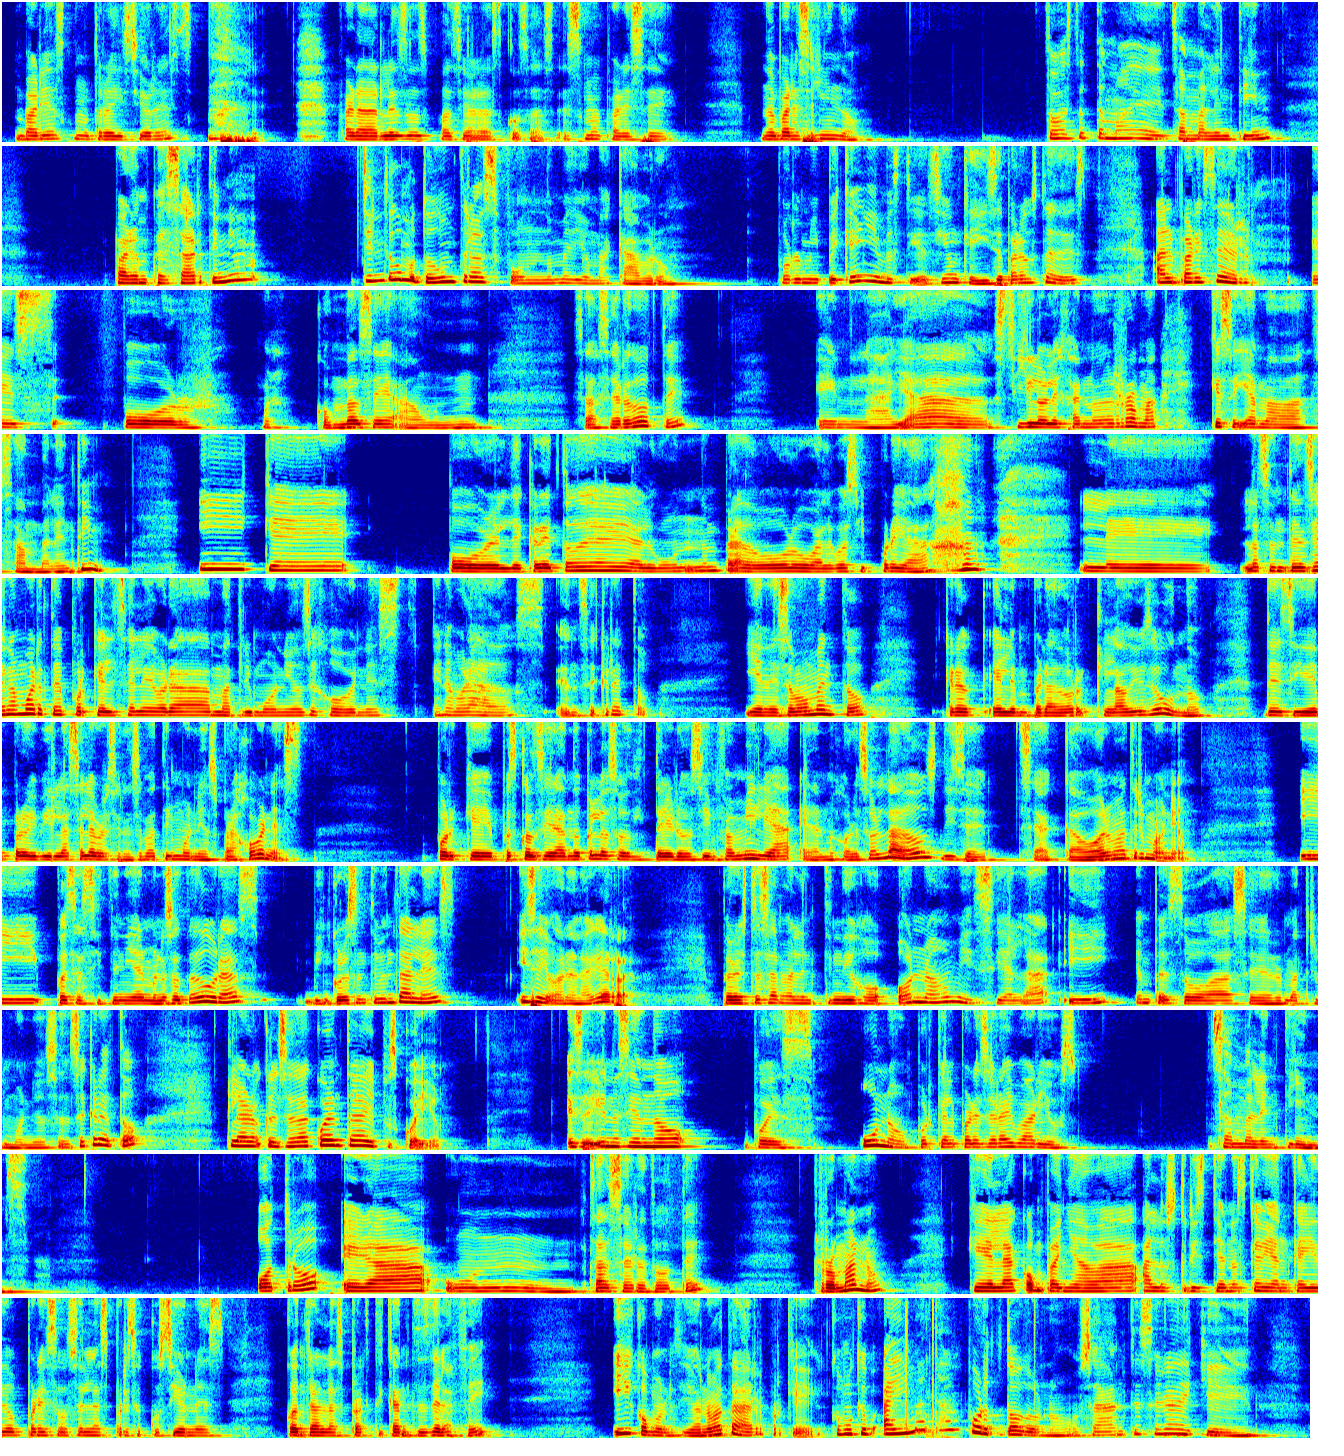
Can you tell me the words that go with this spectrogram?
varias como tradiciones para darle su espacio a las cosas. Eso me parece, me parece lindo todo este tema de San Valentín, para empezar, tiene, tiene como todo un trasfondo medio macabro. Por mi pequeña investigación que hice para ustedes, al parecer es por, bueno, con base a un sacerdote en la ya siglo lejano de Roma que se llamaba San Valentín y que por el decreto de algún emperador o algo así por allá le lo sentencian a muerte porque él celebra matrimonios de jóvenes enamorados en secreto. Y en ese momento, creo que el emperador Claudio II decide prohibir las celebraciones de matrimonios para jóvenes. Porque, pues considerando que los solteros sin familia eran mejores soldados, dice, se acabó el matrimonio. Y pues así tenían menos ataduras, vínculos sentimentales y se iban a la guerra. Pero este San Valentín dijo, oh no, mi ciela, y empezó a hacer matrimonios en secreto. Claro que él se da cuenta y pues cuello. Ese viene siendo pues uno, porque al parecer hay varios San Valentíns. Otro era un sacerdote romano que él acompañaba a los cristianos que habían caído presos en las persecuciones contra las practicantes de la fe y como los iban a matar, porque como que ahí matan por todo, ¿no? O sea, antes era de que,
